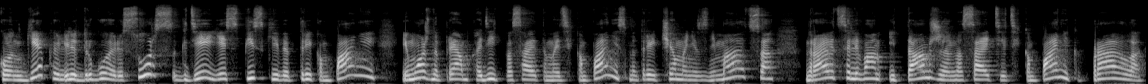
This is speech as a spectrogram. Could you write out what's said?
CoinGecko или другой ресурс, где есть списки Web3 компаний, и можно прям ходить по сайтам этих компаний, смотреть, чем они занимаются, нравится ли вам. И там же на сайте этих компаний, как правило,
